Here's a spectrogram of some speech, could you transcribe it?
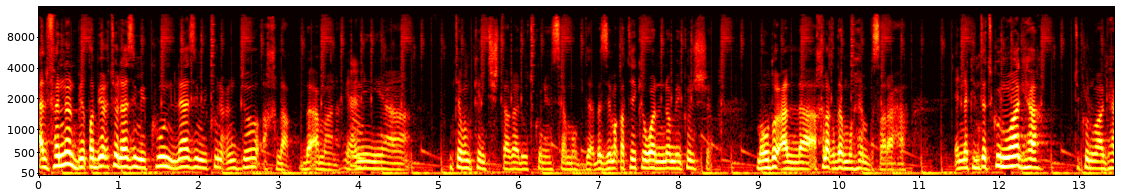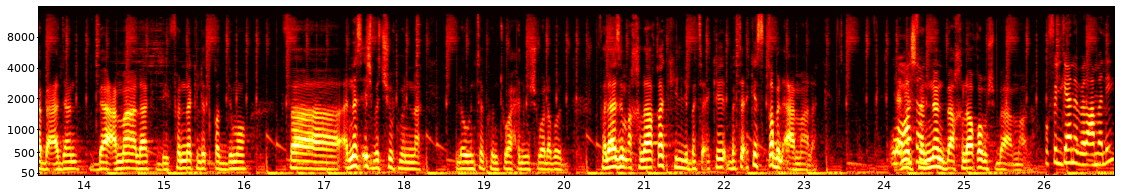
الفنان بطبيعته لازم يكون لازم يكون عنده أخلاق بأمانة. يعني أنت ممكن تشتغل وتكون إنسان مبدع بس زي ما قلت لك هو إنه ما يكونش موضوع الأخلاق ده مهم بصراحة. إنك أنت تكون واجهة تكون واجهة بعدن بأعمالك بفنك اللي تقدمه. فالناس إيش بتشوف منك لو أنت كنت واحد مش ولا بد؟ فلازم أخلاقك هي اللي بتعك- بتعكس قبل أعمالك. يعني الفنان بأخلاقه مش بأعماله. وفي الجانب العملي؟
